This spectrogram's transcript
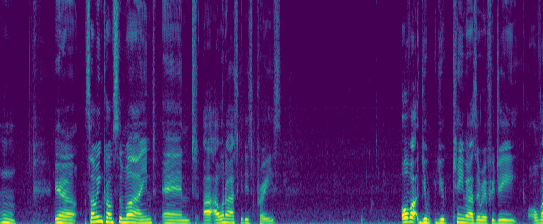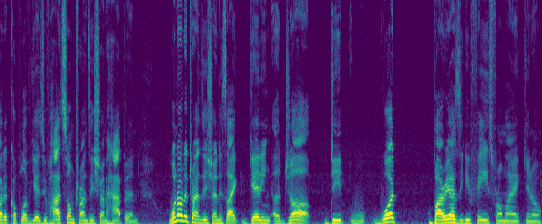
Mm. Yeah, something comes to mind, and I want to ask you this praise. Over you, you came as a refugee over the couple of years. You've had some transition happen. One of the transition is like getting a job. Did what barriers did you face from like you know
